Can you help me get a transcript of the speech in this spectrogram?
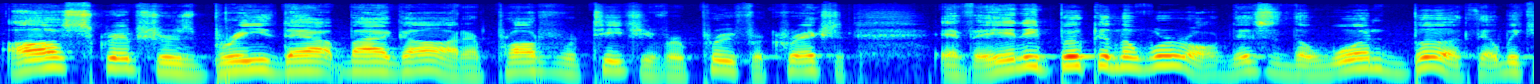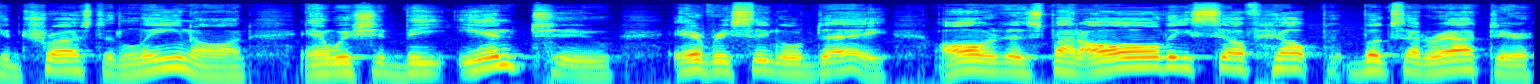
all scriptures breathed out by God and profitable for teaching, for proof, for correction. If any book in the world, this is the one book that we can trust and lean on, and we should be into every single day. All despite all these self-help books that are out there,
